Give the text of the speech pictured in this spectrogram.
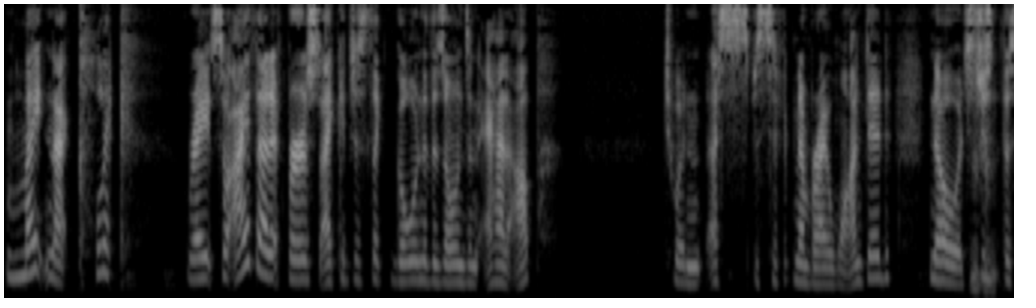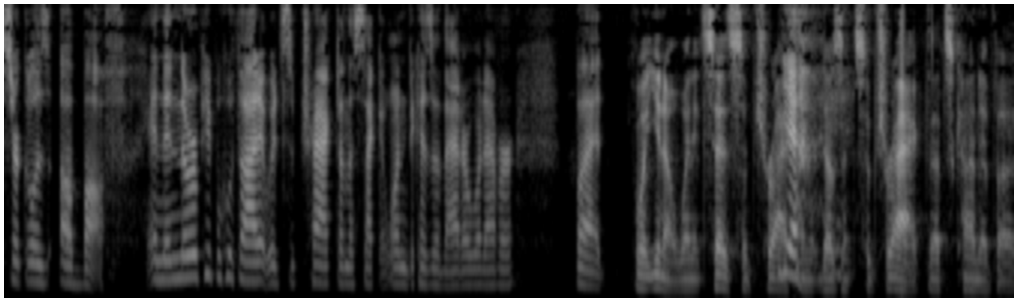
might not click, right? So I thought at first I could just like go into the zones and add up to an, a specific number I wanted. No, it's just the circle is a buff. And then there were people who thought it would subtract on the second one because of that or whatever. But Well, you know, when it says subtract Yeah. and it doesn't subtract, that's kind of a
